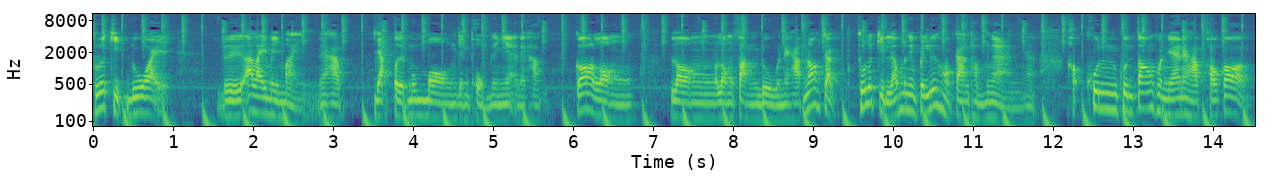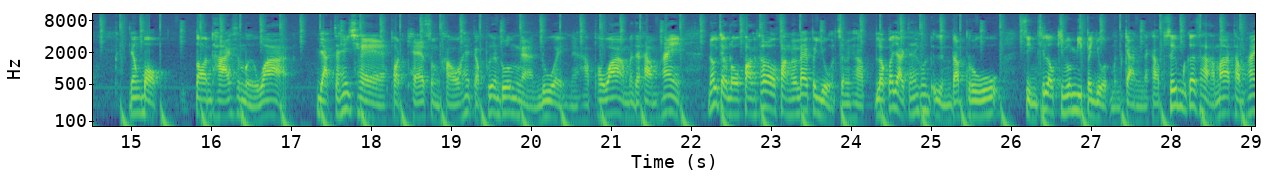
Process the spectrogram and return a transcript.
ธุรกิจด้วย หรืออะไรใหม่ ๆนะครับ อยากเปิดมุมมองอย่างผมอะไรเงี้ยนะครับ ก็ลองลองลองฟังดูนะครับ นอกจากธุรกิจแล้วมันยังเป็นเรื่องของการทำงานนะคุณคุณต้องคนนี้นะครับเขาก็ยังบอกตอนท้ายเสมอว่า อยากจะให้แชร์พอดแคสต์ของเขาให้กับเพื่อนร่วมงานด้วยนะครับเพราะว่ามันจะทำให้นอกจากเราฟังถ้าเราฟังแล้วได้ประโยชน์ใช่ไหมครับเราก็อยากจะให้คนอื่นรับรู้สิ่งที่เราคิดว่ามีประโยชน์เหมือนกันนะครับ ซึ่งมันก็สามารถทำให้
